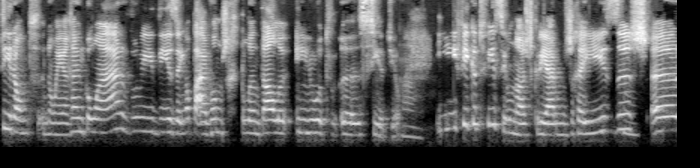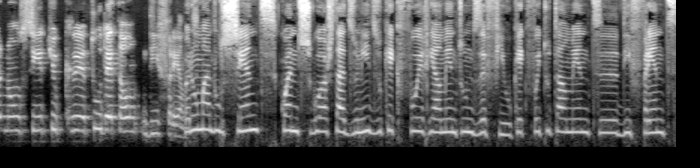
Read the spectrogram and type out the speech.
tiram-te, não é? Arrancam a árvore e dizem, opá, vamos replantá-la em outro uh, sítio. Ah. E fica difícil nós criarmos raízes uh, num sítio que tudo é tão diferente. Para uma adolescente, quando chegou aos Estados Unidos, o que é que foi realmente um desafio? O que é que foi totalmente diferente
